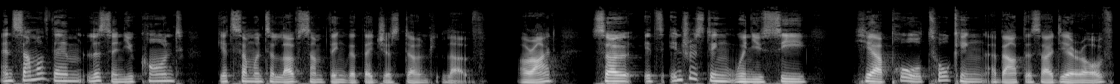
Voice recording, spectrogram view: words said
And some of them, listen, you can't get someone to love something that they just don't love. All right. So it's interesting when you see here Paul talking about this idea of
